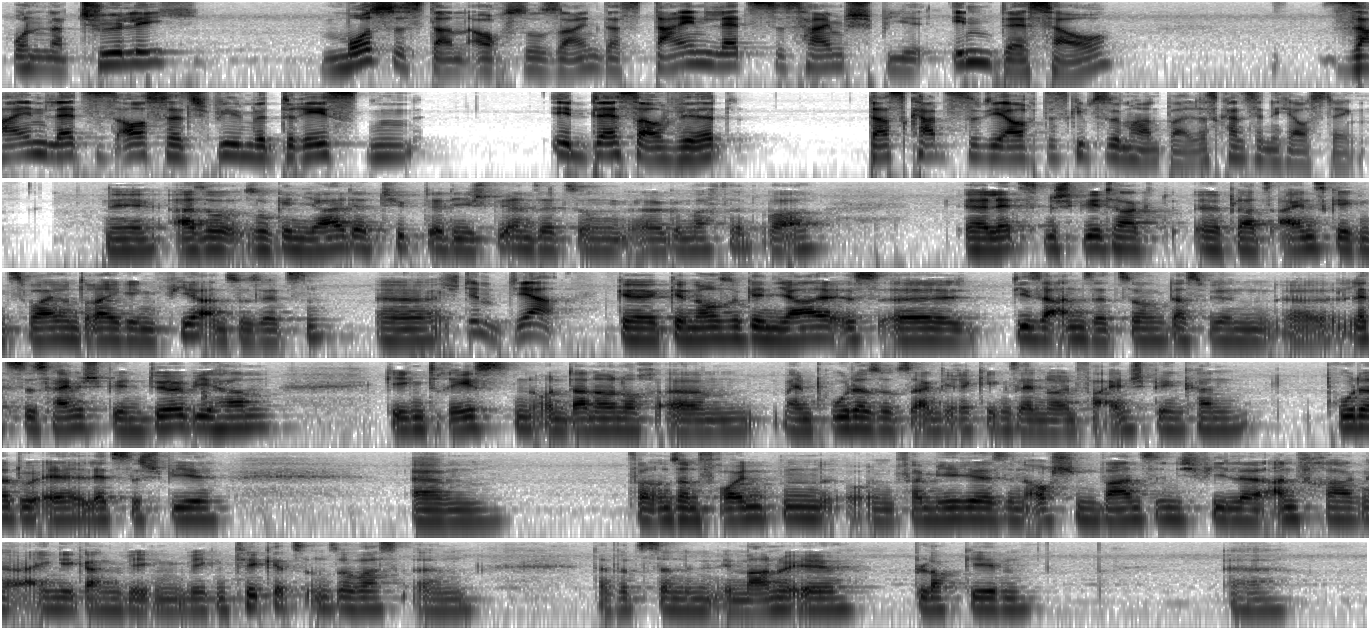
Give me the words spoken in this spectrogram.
Und natürlich muss es dann auch so sein, dass dein letztes Heimspiel in Dessau sein letztes Auswärtsspiel mit Dresden in Dessau wird. Das kannst du dir auch, das gibst du im Handball, das kannst du dir nicht ausdenken. Nee, also so genial der Typ, der die Spielansetzung äh, gemacht hat, war, äh, letzten Spieltag äh, Platz 1 gegen 2 und 3 gegen 4 anzusetzen. Äh, Stimmt, ja. Ge genauso genial ist äh, diese Ansetzung, dass wir ein äh, letztes Heimspiel ein Derby haben gegen Dresden und dann auch noch ähm, mein Bruder sozusagen direkt gegen seinen neuen Verein spielen kann. Bruderduell, letztes Spiel. Ähm, von unseren Freunden und Familie sind auch schon wahnsinnig viele Anfragen eingegangen wegen, wegen Tickets und sowas. Ähm, da wird es dann einen Emanuel-Blog geben. Äh,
